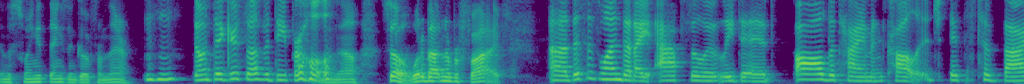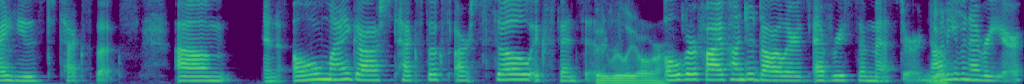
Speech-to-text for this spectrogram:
in the swing of things and go from there. hmm Don't dig yourself a deeper hole. No. So what about number five? Uh, this is one that I absolutely did all the time in college. It's to buy used textbooks. Um, and oh my gosh, textbooks are so expensive. They really are. Over $500 every semester, not Yes. even every year.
